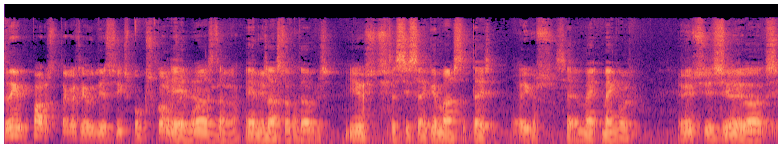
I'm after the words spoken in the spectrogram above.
Ta tegelikult paar aastat tagasi jõudis Xbox kolm. eelmine aasta, eelmise aasta. oktoobris, just. sest siis sai kümme aastat täis õigus. see mä- mängul. ja nüüd siis eh,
